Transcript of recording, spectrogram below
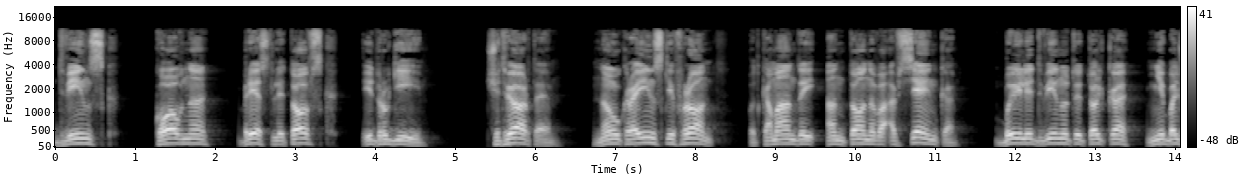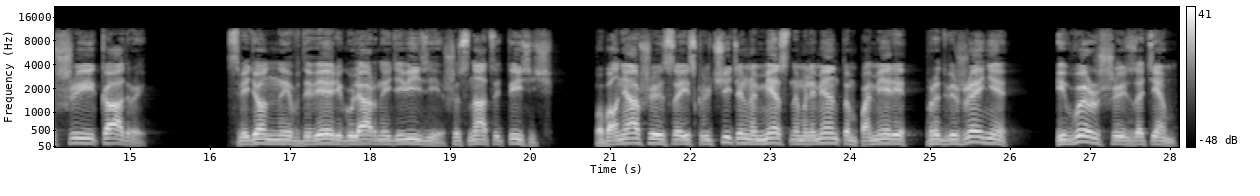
Двинск, Ковна, Брест-Литовск и другие. Четвертое. На Украинский фронт под командой Антонова-Овсеенко были двинуты только небольшие кадры, сведенные в две регулярные дивизии, 16 тысяч, пополнявшиеся исключительно местным элементом по мере продвижения и выросшие затем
